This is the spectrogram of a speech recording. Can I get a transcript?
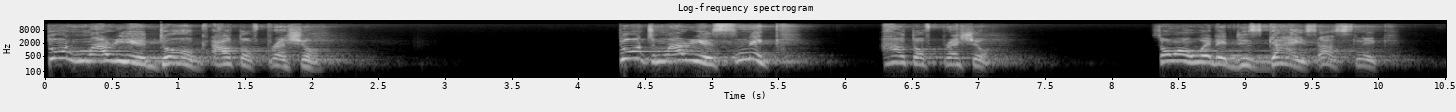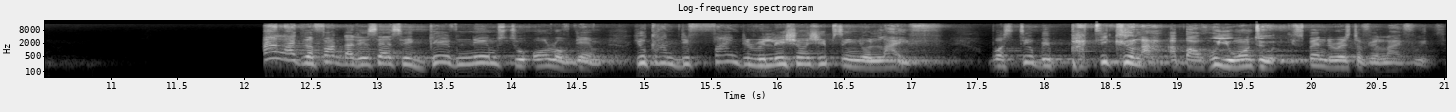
Don't marry a dog out of pressure. Don't marry a snake out of pressure. Someone where they disguise that snake. I like the fact that he says he gave names to all of them. You can define the relationships in your life, but still be particular about who you want to spend the rest of your life with.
